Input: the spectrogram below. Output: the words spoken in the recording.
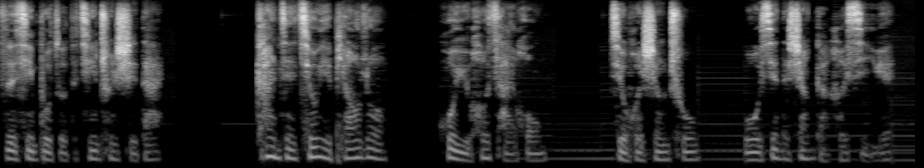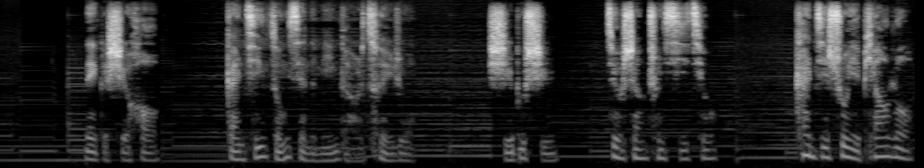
自信不足的青春时代，看见秋叶飘落或雨后彩虹，就会生出无限的伤感和喜悦。那个时候。感情总显得敏感而脆弱，时不时就伤春惜秋，看见树叶飘落，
